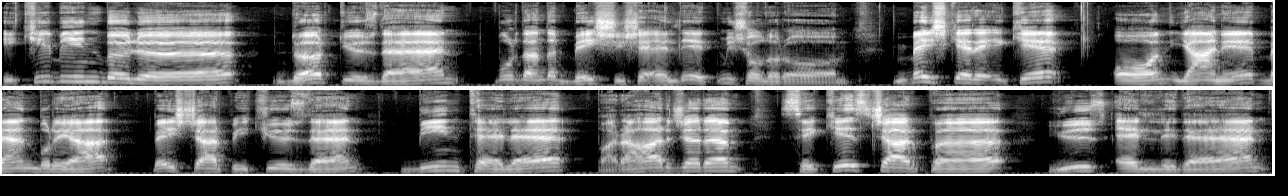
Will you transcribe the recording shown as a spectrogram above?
2000 bölü 400'den buradan da 5 şişe elde etmiş olurum. 5 kere 2 10 yani ben buraya 5 çarpı 200'den 1000 TL para harcarım. 8 çarpı 150'den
